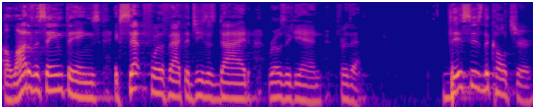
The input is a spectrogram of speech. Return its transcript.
a lot of the same things, except for the fact that Jesus died, rose again for them. This is the culture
